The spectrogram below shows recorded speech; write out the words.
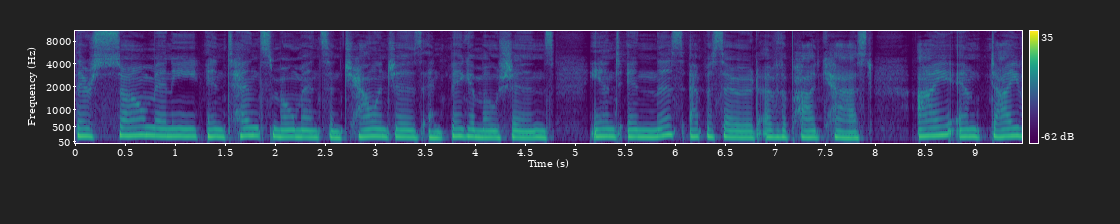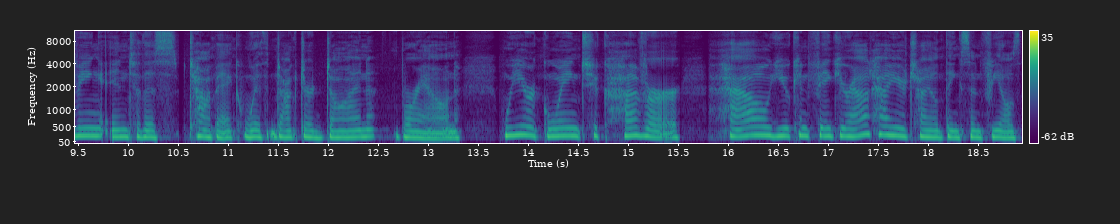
There's so many intense moments and challenges and big emotions. And in this episode of the podcast, I am diving into this topic with Dr. Dawn Brown. We are going to cover how you can figure out how your child thinks and feels,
